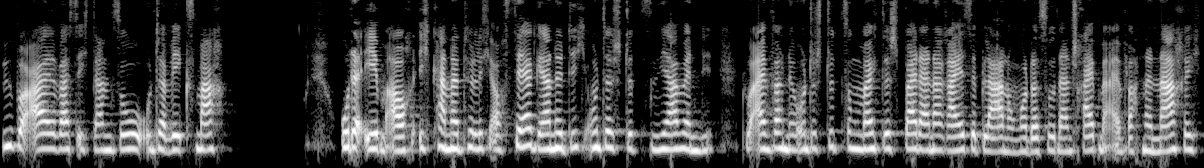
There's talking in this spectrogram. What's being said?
überall, was ich dann so unterwegs mache. Oder eben auch, ich kann natürlich auch sehr gerne dich unterstützen, ja, wenn die, du einfach eine Unterstützung möchtest bei deiner Reiseplanung oder so, dann schreib mir einfach eine Nachricht,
